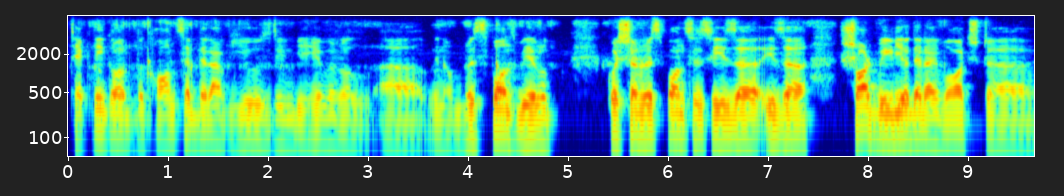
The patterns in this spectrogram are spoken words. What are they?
technique or the concept that I've used in behavioral uh, you know response behavioral question responses is a is a short video that I watched a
